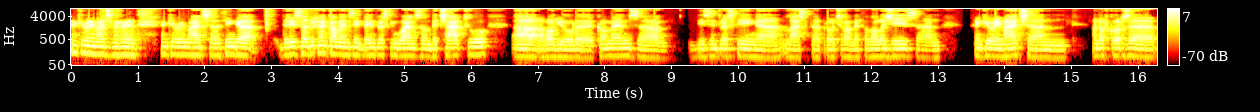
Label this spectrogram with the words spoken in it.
Thank you very much, Mairead. Thank you very much. I think uh, there is uh, different comments, very interesting ones on the chat too, uh, about your uh, comments. Um, this interesting uh, last approach about methodologies. And thank you very much. And, and of course, uh,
